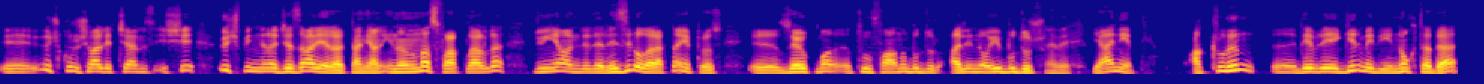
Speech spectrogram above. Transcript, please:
3 e, üç kuruş halledeceğimiz işi 3 bin lira ceza vererekten yani inanılmaz farklarla dünya önünde de rezil olaraktan yapıyoruz. E, Zeugma tufanı budur. Alino'yu budur. Evet. Yani aklın e, devreye girmediği noktada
